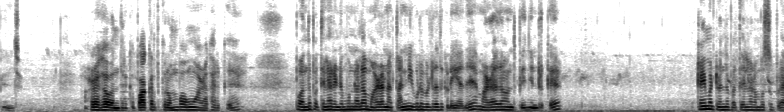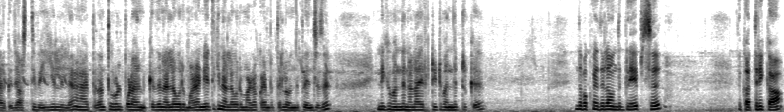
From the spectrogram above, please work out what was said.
பிஞ்சு. அழகாக வந்திருக்கு. பார்க்குறதுக்கு ரொம்பவும் அழகாக இருக்குது இப்போ வந்து பார்த்திங்கன்னா ரெண்டு மூணு நாளாக மழை. நான் தண்ணி கூட விடுறது கிடையாது. மழை தான் வந்து பெஞ்சுட்டுருக்கு கிளைமேட் வந்து பார்த்திங்கன்னா ரொம்ப சூப்பராக இருக்குது ஜாஸ்தி வெயில் இல்லை. ஆனால் இப்போ தான் துருள் போட ஆரம்பிக்கிறது நல்ல ஒரு மழை. நேற்றுக்கு நல்ல ஒரு மழை கோயம்புத்தூரில் வந்து பெஞ்சுது. இன்றைக்கி வந்து நல்லா இருட்டிட்டு வந்துட்டுருக்கு. இந்த பக்கம் இதெல்லாம் வந்து கிரேப்ஸு இது கத்திரிக்காய்.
